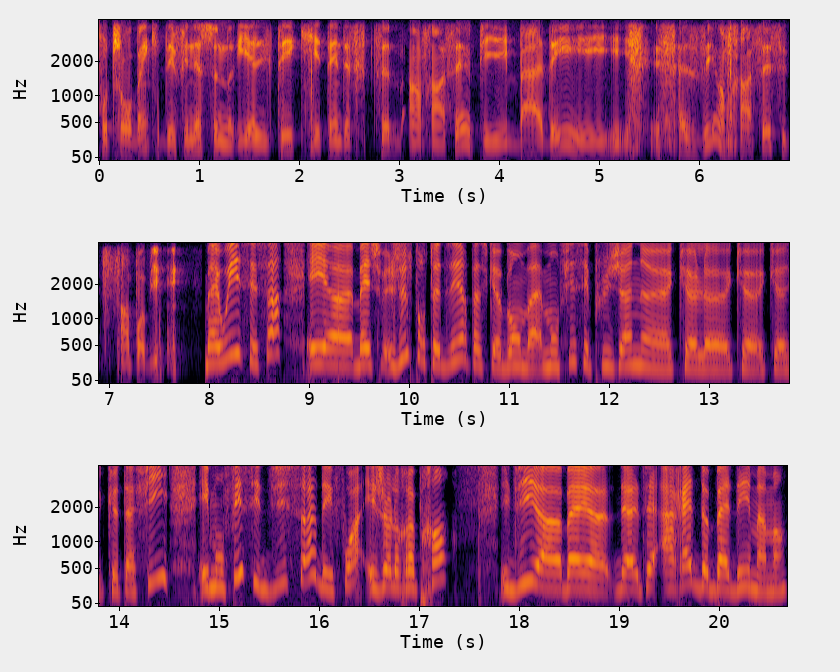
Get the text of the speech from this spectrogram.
faut toujours bien qu'ils définissent une réalité qui est indescriptible en français, puis bader, ça se dit en français si tu te sens pas bien. ben oui, c'est ça. Et euh, ben, je, juste pour te dire, parce que bon, ben, mon fils est plus jeune euh, que, le, que, ta fille, et mon fils, il dit ça des fois, et je le reprends. Il dit, ben, arrête de bader, maman.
